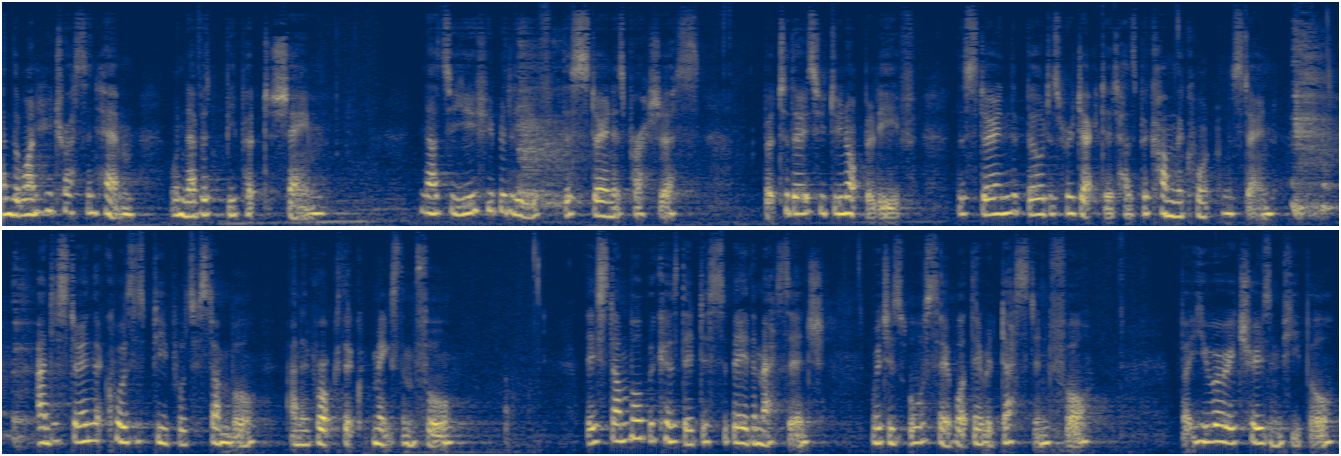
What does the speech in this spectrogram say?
and the one who trusts in him will never be put to shame. Now, to you who believe, this stone is precious, but to those who do not believe, the stone the builders rejected has become the cornerstone, and a stone that causes people to stumble, and a rock that makes them fall. They stumble because they disobey the message, which is also what they were destined for. But you are a chosen people,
